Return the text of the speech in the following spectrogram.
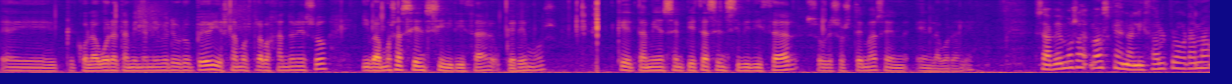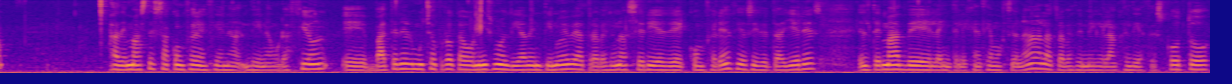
que colabora también a nivel europeo y estamos trabajando en eso y vamos a sensibilizar, o queremos, que también se empiece a sensibilizar sobre esos temas en, en Laboralia. Sabemos además que analizado el programa además de esa conferencia de inauguración, eh, va a tener mucho protagonismo el día 29 a través de una serie de conferencias y de talleres el tema de la inteligencia emocional a través de Miguel Ángel Díaz Escoto,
